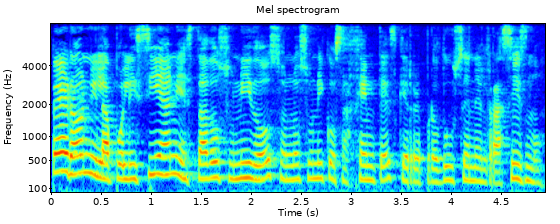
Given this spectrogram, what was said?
Pero ni la policía ni Estados Unidos son los únicos agentes que reproducen el racismo.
